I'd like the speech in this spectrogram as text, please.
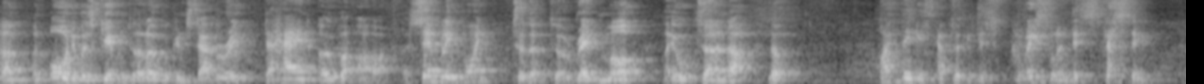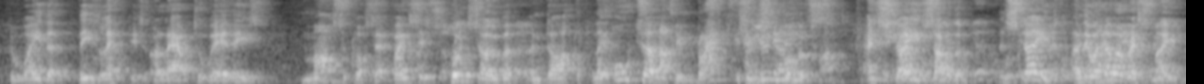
um, an order was given to the local constabulary to hand over our assembly point to, the, to a red mob. They all turned up. Look, I think it's absolutely disgraceful and disgusting the way that these lefties are allowed to wear these masks across their faces, hoods over and dark, and they all turn up in black, it's a uniform of fun, and staves some of them, and staves, and there were no arrests made.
